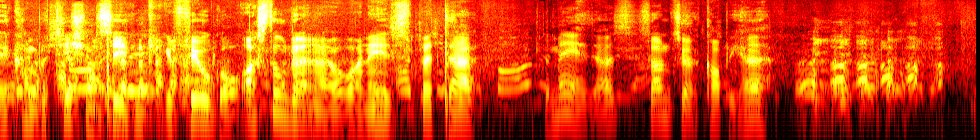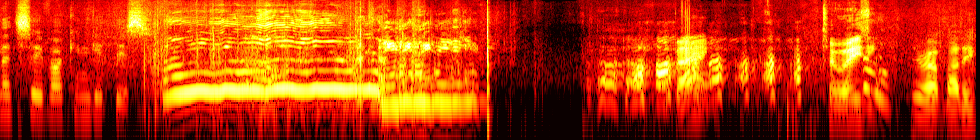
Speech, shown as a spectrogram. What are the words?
a competition to see who can kick a field goal. I still don't know what one is, but uh, the mayor does, so I'm just going to copy her. Let's see if I can get this. Bang. Too easy. You're up, buddy.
